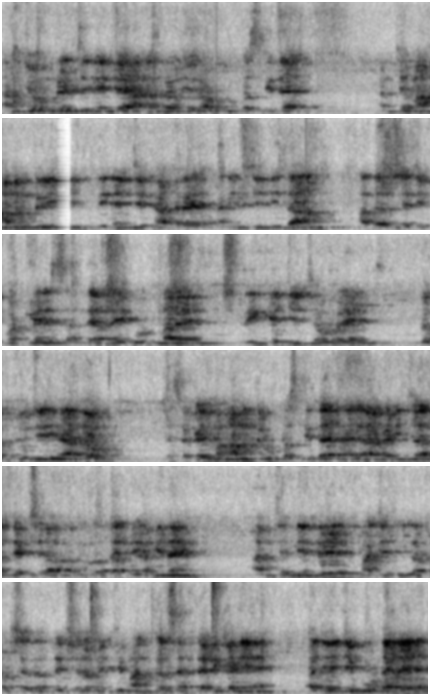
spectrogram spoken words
आमचे उमरेडचे नेते आनंदरावजी राऊत उपस्थित आहेत. आमचे महामंत्री दिनेशजी ठाकरे अनिलजी निदान आदर्शजी पटले संध्याताई गोटमारे रिंकेजी चौरे गज्जूजी यादव हे सगळे महामंत्री उपस्थित आहेत. महिला आघाडीच्या अध्यक्ष अनुराधाताई अभिनय. आमचे नेते माजी जिल्हा परिषद अध्यक्ष रमेशजी मानकर साहेब त्या ठिकाणी आहे अजयजी बोडारे आहे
